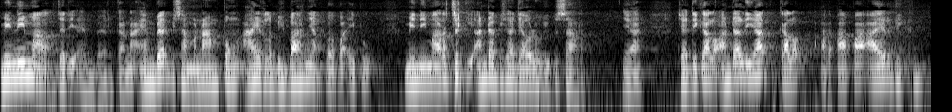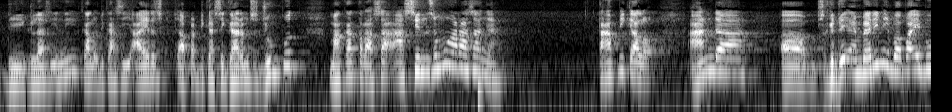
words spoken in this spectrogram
Minimal jadi ember karena ember bisa menampung air lebih banyak Bapak Ibu. Minimal rezeki Anda bisa jauh lebih besar, ya. Jadi kalau Anda lihat kalau apa air di, di gelas ini kalau dikasih air apa dikasih garam sejumput maka terasa asin semua rasanya. Tapi kalau Anda uh, segede ember ini Bapak Ibu,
